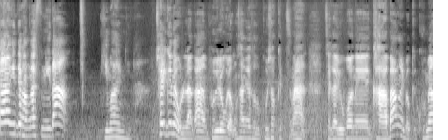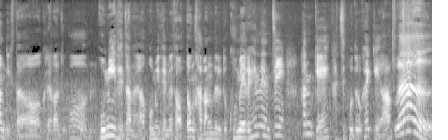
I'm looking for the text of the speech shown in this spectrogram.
하랑인데 반갑습니다. 김하입니다. 최근에 올라간 브이로그 영상에서도 보셨겠지만 제가 요번에 가방을 몇 개 구매한 게 있어요. 그래가지고 봄이 되잖아요. 봄이 되면서 어떤 가방들을 또 구매를 했는지 함께 같이 보도록 할게요. Wow!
